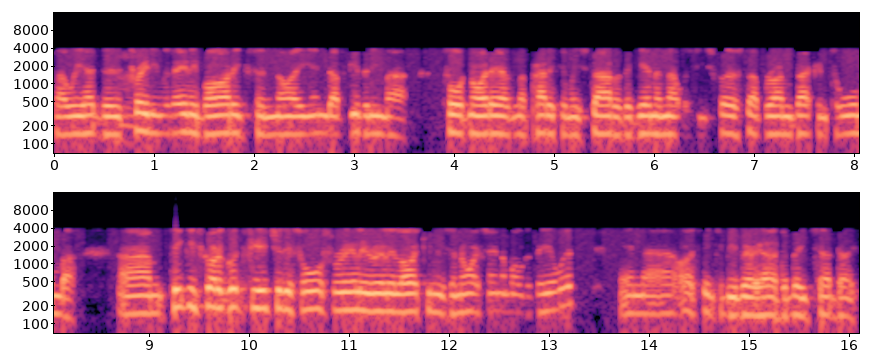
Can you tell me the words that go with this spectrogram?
So we had to mm. treat him with antibiotics, and I ended up giving him a fortnight out in the paddock, and we started again, and that was his first up run back in Toowoomba. Um, think he's got a good future. This horse really, really like him. He's a nice animal to deal with, and uh, I think he'd be very hard to beat Saturday.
